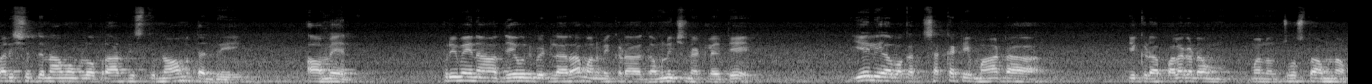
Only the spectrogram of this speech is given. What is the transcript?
పరిశుద్ధ నామంలో ప్రార్థిస్తున్నాము తండ్రి. ఆమెన్. ప్రియమైన దేవుని బిడ్డలారా మనం ఇక్కడ గమనించినట్లయితే ఏలియా ఒక చక్కటి మాట ఇక్కడ పలకడం మనం చూస్తూ ఉన్నాం.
